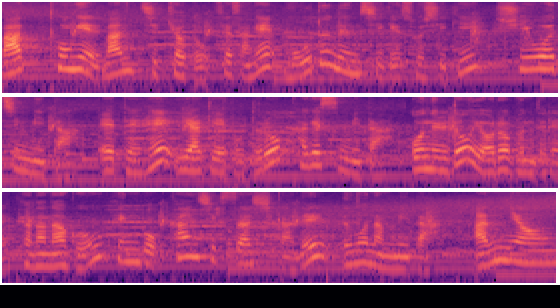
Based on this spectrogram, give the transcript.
맛 통일만 지켜도 세상의 모든 음식의 소식이 쉬워집니다에 대해 이야기해 보도록 하겠습니다. 오늘도 여러분들의 편안하고 행복한 식사 시간을 응원합니다. 안녕.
